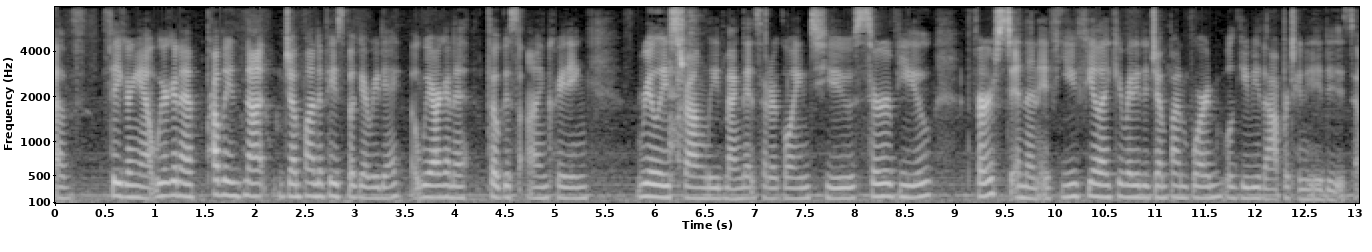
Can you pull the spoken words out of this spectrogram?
of figuring out. We're gonna probably not jump onto Facebook every day, but we are gonna focus on creating really strong lead magnets that are going to serve you first, and then if you feel like you're ready to jump on board, we'll give you the opportunity to do so.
